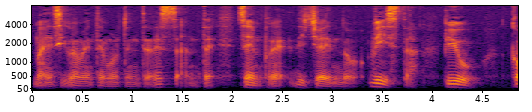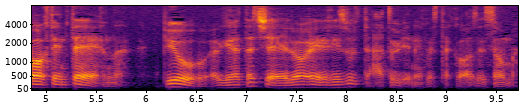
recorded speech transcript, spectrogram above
ma è sicuramente molto interessante, sempre dicendo vista più corte interna più grattacielo e il risultato viene questa cosa, insomma,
